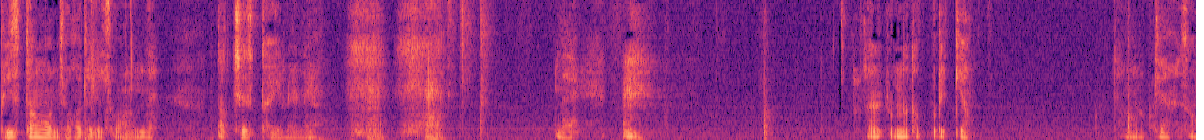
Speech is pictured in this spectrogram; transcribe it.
비슷한 건 제가 되게 좋아하는데 딱 제 스타일이네요. 네. 소다를 좀 더 더 뿌릴게요. 그냥 이렇게 해서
